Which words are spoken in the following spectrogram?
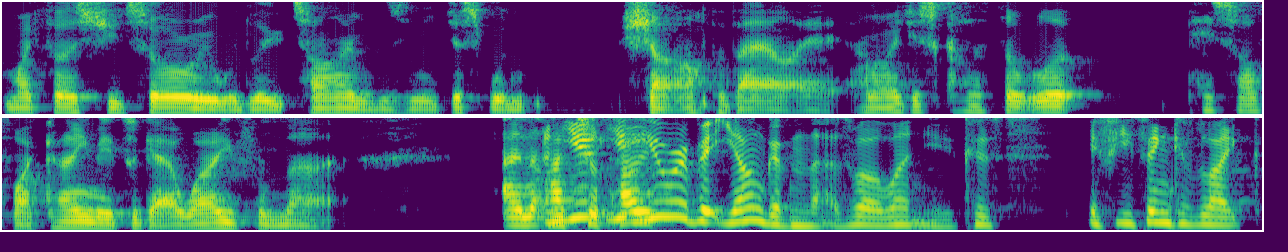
my first tutorial with Luc Tuymans, and he just wouldn't shut up about it. And I just kind of thought, look, piss off. I came here to get away from that. And, and I you, suppose you, you were a bit younger than that as well, weren't you? Because if you think of like,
